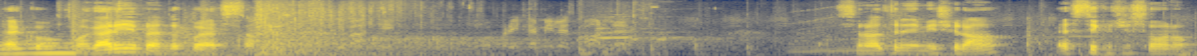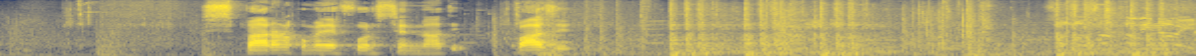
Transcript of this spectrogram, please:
Ecco, magari mi prendo questa. Sono altri nemici là? Eh sì che ci sono. Sparano come dei forsennati. Quasi. Sono sotto di noi.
